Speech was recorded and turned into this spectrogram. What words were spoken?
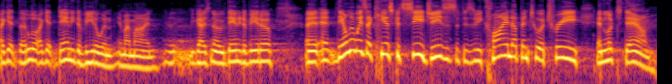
I get the little, I get Danny DeVito in, in my mind. You guys know Danny DeVito? And, and the only way Zacchaeus could see Jesus is if he climbed up into a tree and looked down.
